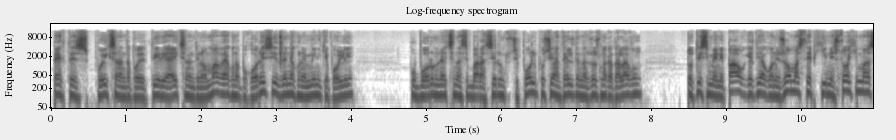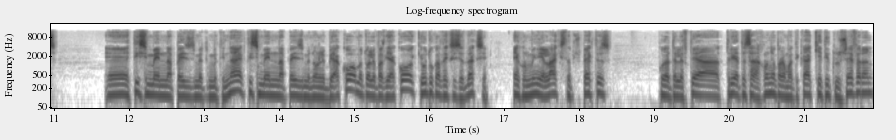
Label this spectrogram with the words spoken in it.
παίχτες που ήξεραν τα αποδητήρια, ήξεραν την ομάδα, έχουν αποχωρήσει, δεν έχουν μείνει και πολλοί που μπορούν έτσι να συμπαρασύρουν τους υπόλοιπους ή αν θέλετε να δώσουν να καταλάβουν το τι σημαίνει πάω, γιατί αγωνιζόμαστε, ποιοι είναι οι στόχοι μας, ε, τι σημαίνει να παίζεις με, με την ΑΕΚ, τι σημαίνει να παίζεις με τον Ολυμπιακό, με τον Λεπαδιακό και ούτω καθεξής. Εντάξει. Έχουν μείνει ελάχιστα τους παίκτε που τα τελευταία 3-4 χρόνια πραγματικά και τίτλους έφεραν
